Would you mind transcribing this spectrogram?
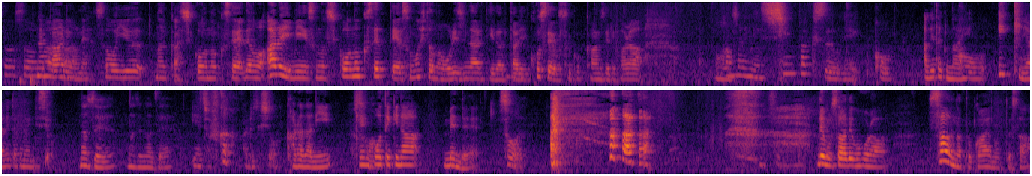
そうそう。なんかあるよね。そういうなんか思考の癖。でもある意味その思考の癖ってその人のオリジナリティだったり個性をすごく感じるから、うん。あんまりね心拍数をねこあげたくない？うこう一気に上げたくないんですよ。なぜ？なぜ？なぜ？いやちょっと負荷がかかるでしょ。体に？健康的な面で？そう。でもさでもほらサウナとかああいうのってさ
